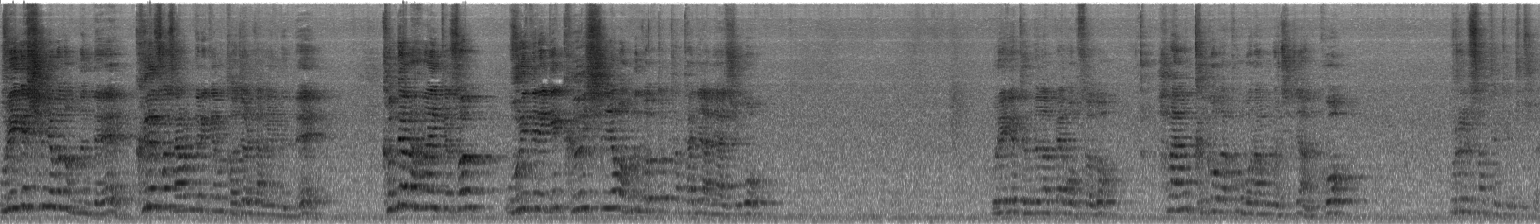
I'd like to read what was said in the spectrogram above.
우리에게 실력은 없는데 그래서 사람들에게는 거절당했는데 근데 하나님께서 우리들에게 그 실력 없는 것도 탓하지 아니하시고 우리에게 든든한 백 없어도 하나님 그거 갖고 뭐라고 그러시지 않고 우리를 선택해 주셔요.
